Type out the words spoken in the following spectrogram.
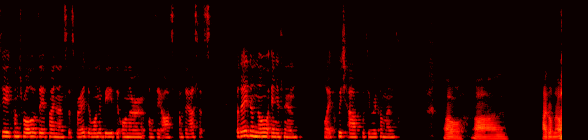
take control of their finances, right? They want to be the owner of the ass- of the assets, but they don't know anything. Like, which app would you recommend? Oh, uh, I don't know.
